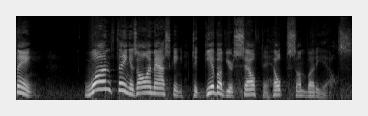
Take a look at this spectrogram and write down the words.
thing one thing is all I'm asking to give of yourself to help somebody else.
